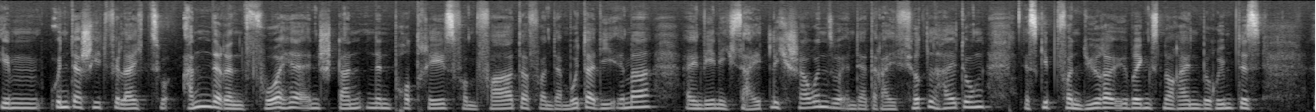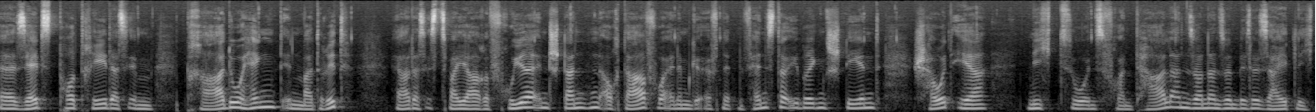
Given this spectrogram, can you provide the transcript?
im Unterschied vielleicht zu anderen vorher entstandenen Porträts vom Vater, von der Mutter, die immer ein wenig seitlich schauen, so in der Dreiviertelhaltung. Es gibt von Dürer übrigens noch ein berühmtes äh, Selbstporträt, das im Prado hängt in Madrid. Ja, das ist zwei Jahre früher entstanden. Auch da vor einem geöffneten Fenster übrigens stehend, schaut er nicht so ins Frontal an, sondern so ein bisschen seitlich.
